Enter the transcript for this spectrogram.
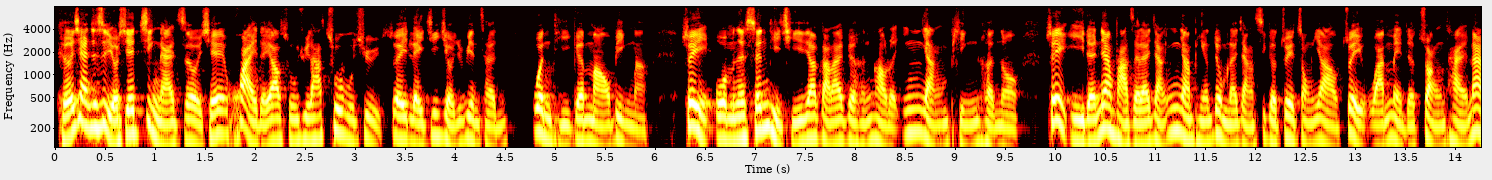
可是现在就是有些进来之后，有些坏的要出去，它出不去，所以累积久就变成问题跟毛病嘛。所以我们的身体其实要达到一个很好的阴阳平衡哦。所以以能量法则来讲，阴阳平衡对我们来讲是一个最重要、最完美的状态。那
